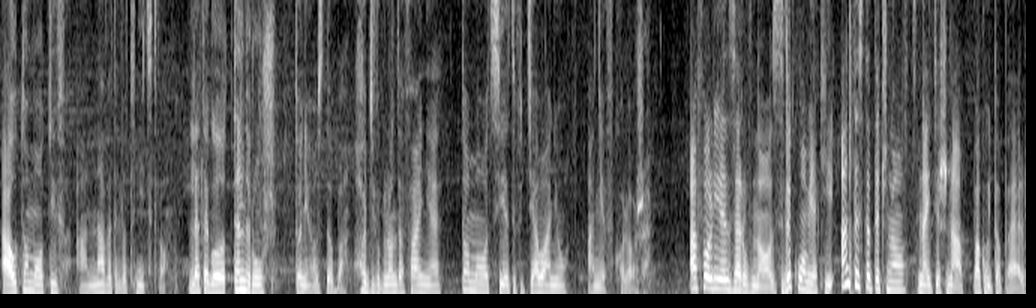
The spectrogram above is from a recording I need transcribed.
automotive, a nawet lotnictwo. Dlatego ten róż to nie ozdoba. Choć wygląda fajnie, to moc jest w działaniu, a nie w kolorze. A folię zarówno zwykłą, jak i antystatyczną znajdziesz na pakujto.pl.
